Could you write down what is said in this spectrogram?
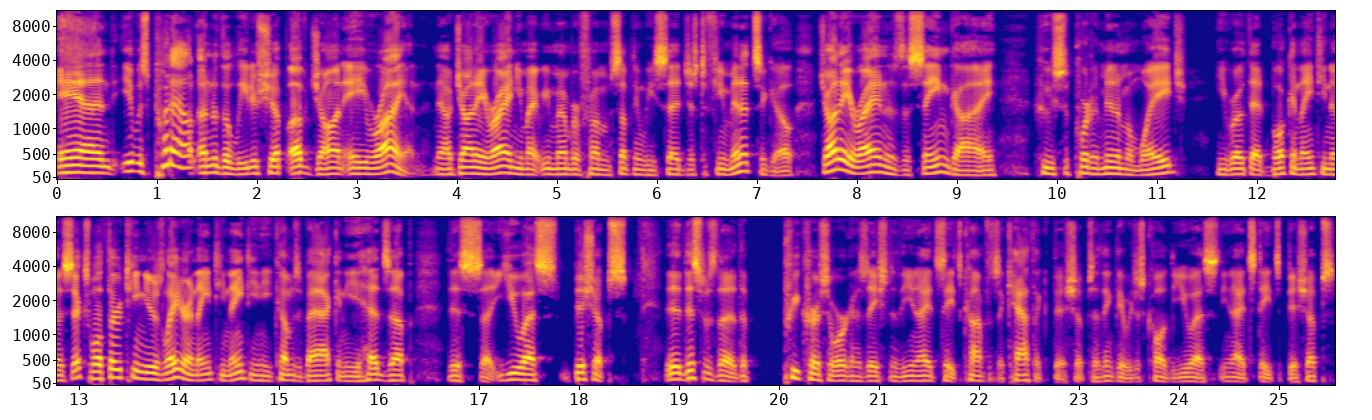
And it was put out under the leadership of John A. Ryan. Now, John A. Ryan, you might remember from something we said just a few minutes ago. John A. Ryan is the same guy who supported minimum wage. He wrote that book in 1906. Well, 13 years later in 1919, he comes back and he heads up this uh, U.S. bishops. This was the, the precursor organization of the United States Conference of Catholic Bishops. I think they were just called the U.S. the United States Bishops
